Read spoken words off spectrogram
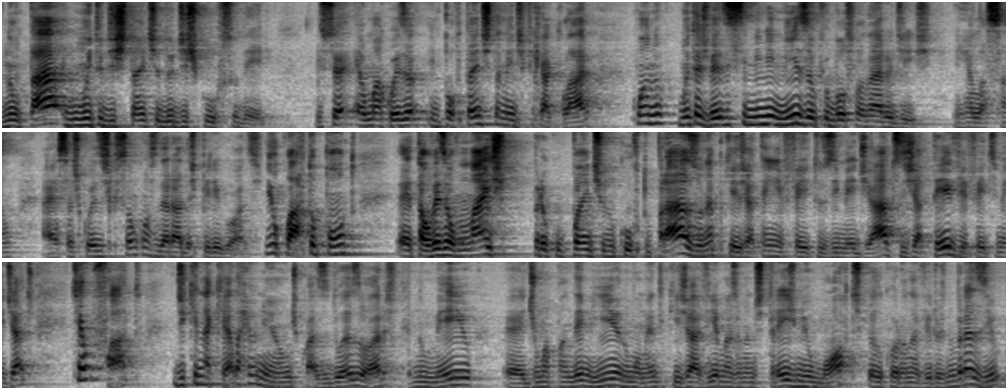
não está muito distante do discurso dele. Isso é uma coisa importante também de ficar claro quando muitas vezes se minimiza o que o Bolsonaro diz em relação a essas coisas que são consideradas perigosas. E o quarto ponto, é, talvez é o mais preocupante no curto prazo, né, porque já tem efeitos imediatos e já teve efeitos imediatos, que é o fato de que naquela reunião de quase duas horas, no meio é, de uma pandemia, no momento que já havia mais ou menos 3 mil mortos pelo coronavírus no Brasil,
